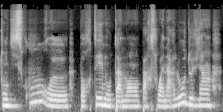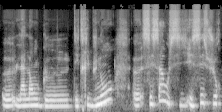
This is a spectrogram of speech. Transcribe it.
ton discours, euh, porté notamment par Swan Arlo, devient euh, la langue des tribunaux? C'est ça aussi. Et c'est sur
